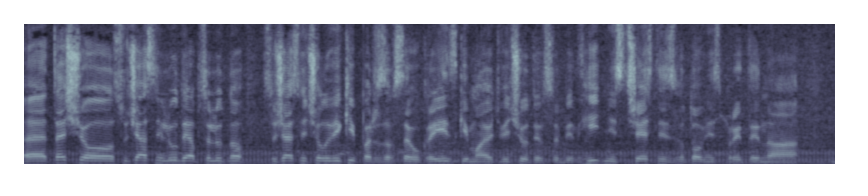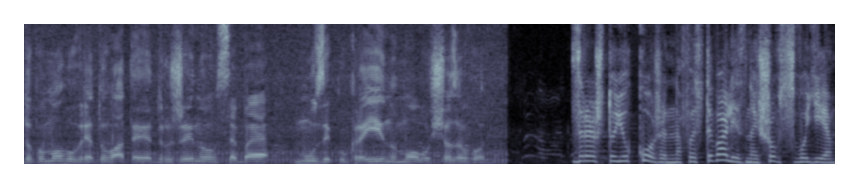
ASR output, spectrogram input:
е, те, що сучасні люди, абсолютно сучасні чоловіки, перш за все, українські, мають відчути в собі. Гідність, чесність, готовність прийти на допомогу, врятувати дружину, себе, музику, країну, мову, що завгодно. Зрештою, кожен на фестивалі знайшов своє.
